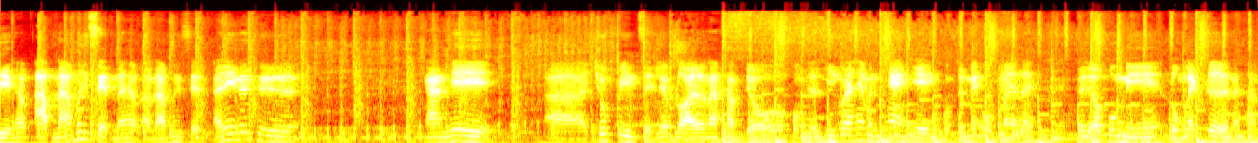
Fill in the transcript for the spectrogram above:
ดีครับอาบน้ำเพิ่งเสร็จนะครับอาบน้ำเพิ่งเสร็จ อันนี้ก็คืองานที่ ชุบฟิล์มเสร็จเรียบร้อยแล้วนะครับ เดี๋ยวผมจะทิ้งไว้ให้มันแห้งเอง ผมจะไม่อบไม่อะไรแล้วเดี๋ยวพรุ่งนี้ลงแลกเกอร์นะครับ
